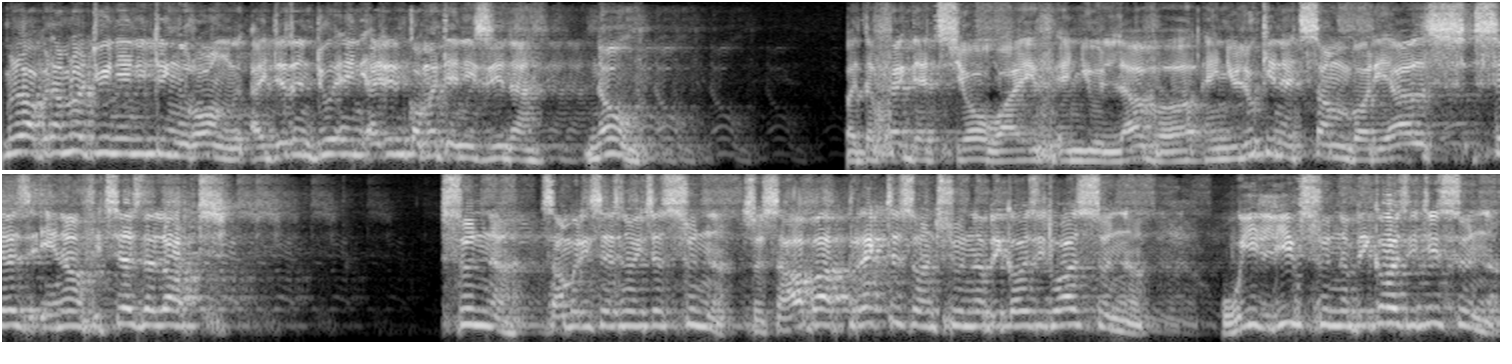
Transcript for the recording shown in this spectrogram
But I'm not doing anything wrong. I didn't do any, I didn't commit any zina. No. But the fact that it's your wife and you love her and you're looking at somebody else says enough. It says a lot. Sunnah. Somebody says, no, it's just Sunnah. So Sahaba practice on Sunnah because it was Sunnah. We leave Sunnah because it is Sunnah.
